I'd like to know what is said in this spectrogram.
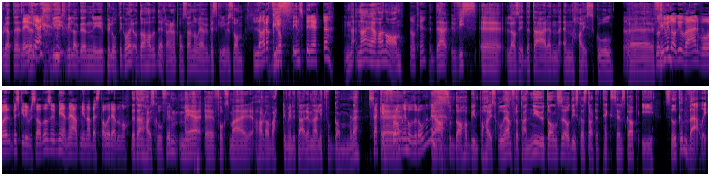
Fordi at det, Det gjør ikke vi, vi lagde en ny pilot i går, og da hadde deltakerne på seg noe jeg vil beskrive som Lara Croft-inspirerte. Nei, nei jeg har en annen. Okay. Det er hvis eh, La oss si, dette er en, en high school-film. Nå skal vi lage hver vår beskrivelse av det, så mener jeg at min er best allerede nå. Dette er en high school-film med eh, folk som er, har da vært i militæret, men er litt for gamle. Zac Efron Eh, i hovedrollen, eller? Ja, Som da har begynt på high school igjen for å ta en ny utdannelse, og de skal starte et tech-selskap i Silicon Valley.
